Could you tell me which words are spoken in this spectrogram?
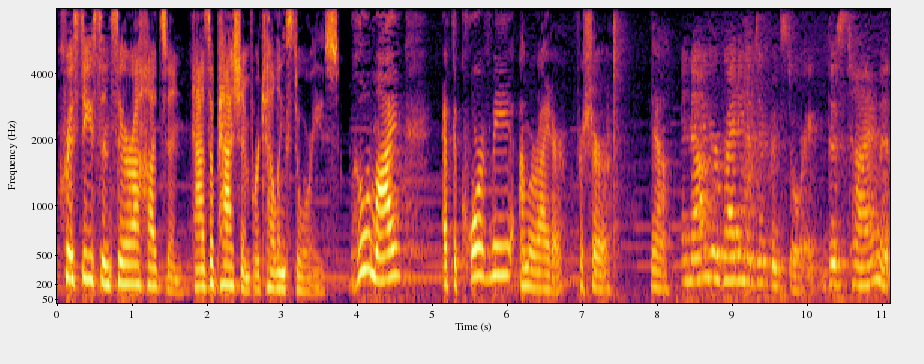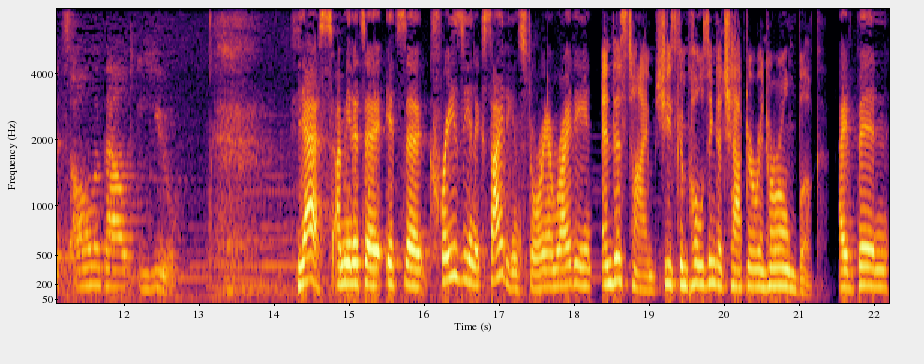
Christy Sincera Hudson has a passion for telling stories. Who am I? At the core of me, I'm a writer, for sure. Yeah. And now you're writing a different story. This time it's all about you. Yes, I mean it's a it's a crazy and exciting story. I'm writing. And this time she's composing a chapter in her own book. I've been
